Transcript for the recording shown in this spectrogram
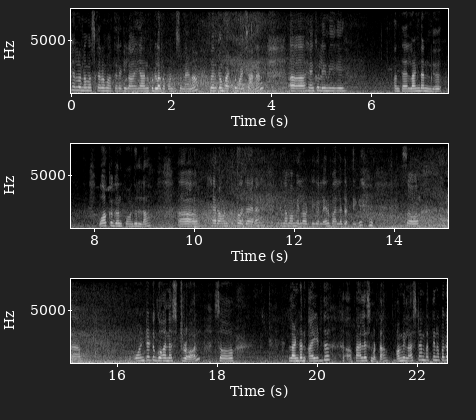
ಹಲೋ ನಮಸ್ಕಾರ ಮಾತಾರಿಲ್ಲ ಯಾನು ಕುಡ್ಲ ತಗೊಂಡು ಸುನೇನ welcome back to my channel ಹೆಂಕೊಲಿನಿ ಅಂತ ಲಂಡನ್ಗೆ ವಾಕ್ಗೆ ಅಂತ ಅರೌಂಡ್ ತೋಜಾರೆ ನಮ್ಮ ಮಮ್ಮಿಲ್ಲ ಒಟ್ಟಿಗೆ ಬಾಲ್ಯದೊಟ್ಟಿಗೆ so wanted to go on a stroll so London ಐಡ್ ಪ್ಯಾಲೇಸ್ ಮುಟ್ಟ. ಮಮ್ಮಿ ಲಾಸ್ಟ್ ಟೈಮ್ ಬತ್ತಿನ ಪಗ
